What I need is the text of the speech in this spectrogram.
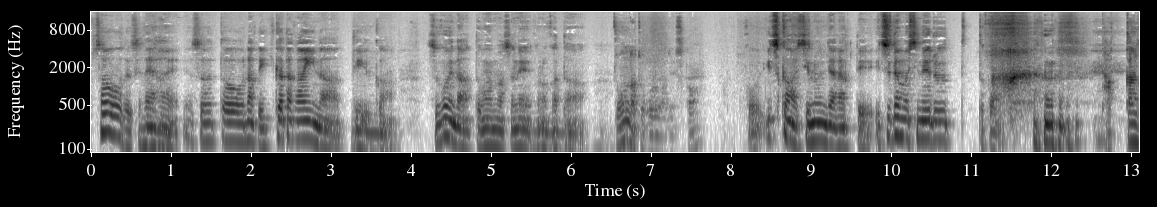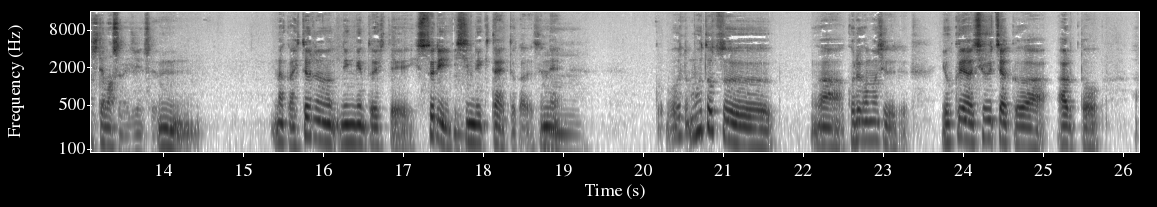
そうですね、はい。それとなんか生き方がいいなっていうか、すごいなと思いますねこの方、どんなところがですか？こういつかは死ぬんじゃなくていつでも死ねるとか。達観してますね人生で、うん。なんか一人の人間として一人死んでいきたいとかですね、もうもう一つがこれが面白いです欲や執着があるとあ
